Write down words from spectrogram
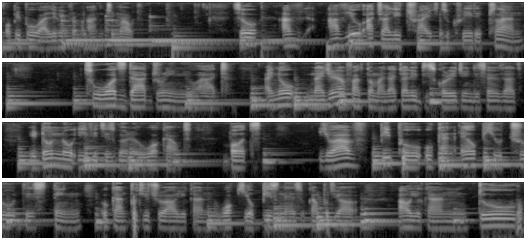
for people who are living from hand to mouth so have have you actually tried to create a plan towards that dream you had? I know Nigerian factor might actually discourage you in the sense that you don't know if it is going to work out, but you have people who can help you through this thing, who can put you through how you can work your business, who can put you out how you can do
